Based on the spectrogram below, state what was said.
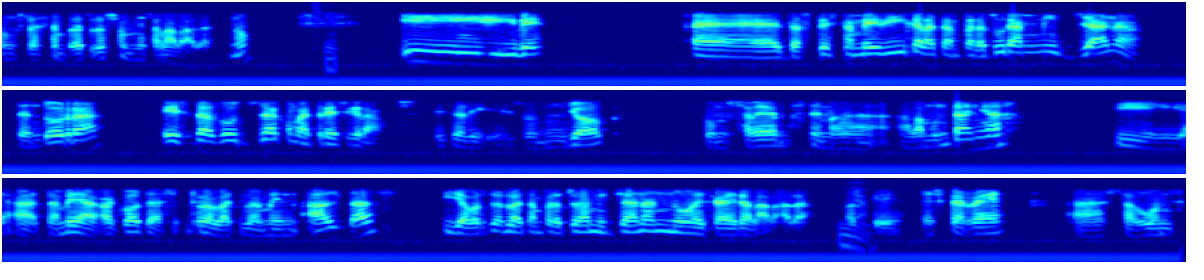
doncs les temperatures són més elevades, no? Sí. I bé, eh, després també dir que la temperatura mitjana d'Andorra és de 12,3 graus. És a dir, és un lloc, com sabem, estem a, a la muntanya i a, també a, a cotes relativament altes i llavors la temperatura mitjana no és gaire elevada, Ja. perquè més que res, eh, segons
